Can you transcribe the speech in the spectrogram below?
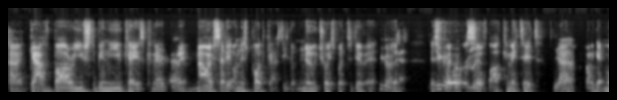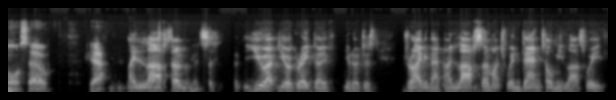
uh, Gav Barr, who used to be in the UK, is committed. Yeah, now yeah. I've said it on this podcast. He's got no choice but to do it. You guys, yeah. There's you four of us so far committed. Yeah, trying to get more. So, yeah, I laugh so. You are you're great, Dave. You know, just driving that. I laughed so much when Dan told me last week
